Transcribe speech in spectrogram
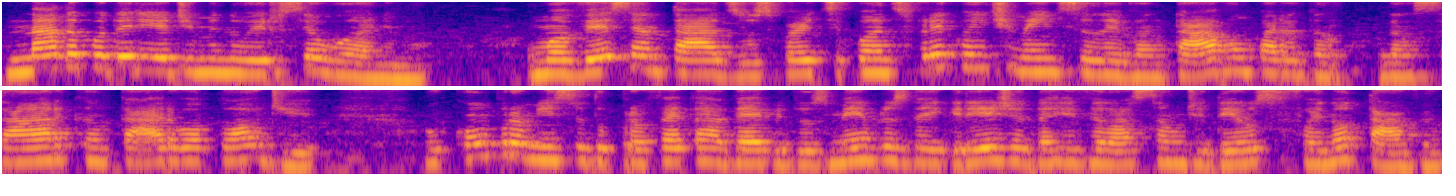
nada poderia diminuir seu ânimo. Uma vez sentados, os participantes frequentemente se levantavam para dançar, cantar ou aplaudir, o compromisso do profeta Hadeb e dos membros da Igreja da Revelação de Deus foi notável.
